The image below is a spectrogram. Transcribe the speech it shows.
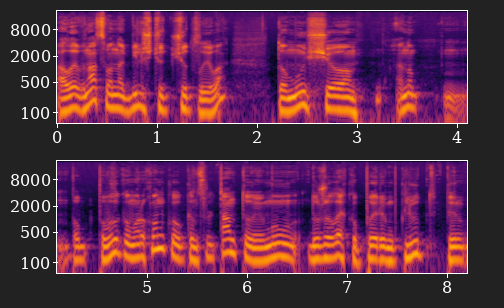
Але в нас вона більш чутлива, тому що ну, по, по великому рахунку консультанту йому дуже легко перемклют, пер,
